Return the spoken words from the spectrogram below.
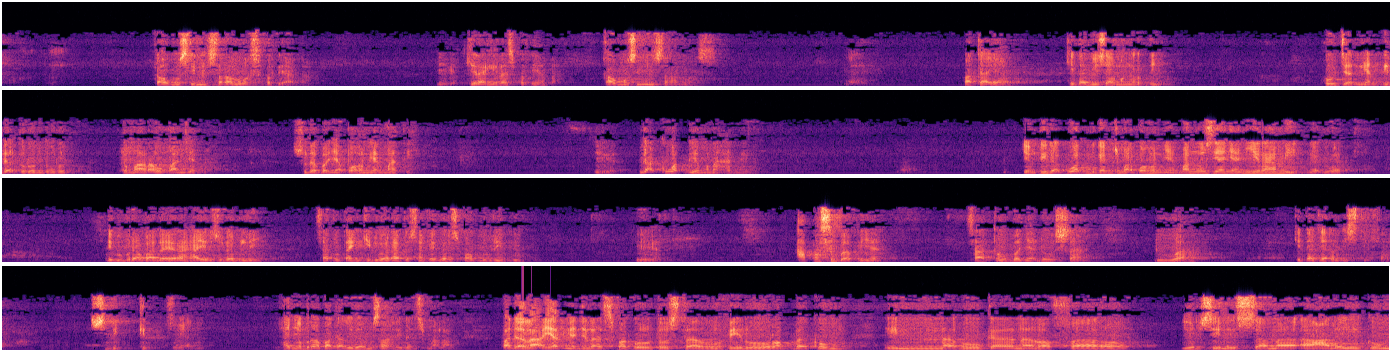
kaum muslimin secara luas seperti apa? Iya. Kira-kira seperti apa? Kaum muslimin secara luas. Maka ya, kita bisa mengerti hujan yang tidak turun-turun, kemarau panjang, sudah banyak pohon yang mati. Ya, nggak kuat dia menahan itu. Yang tidak kuat bukan cuma pohonnya, manusianya nyirami nggak kuat. Di beberapa daerah air sudah beli satu tangki 200 sampai 250 ribu. Ya. Apa sebabnya? Satu banyak dosa, dua kita jarang istighfar. Sedikit sekali. Hanya berapa kali dalam sehari dan semalam. Padahal ayatnya jelas. Fakultu astaghfiru rabbakum innahu kana ghaffara yursilis sama'a alaikum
